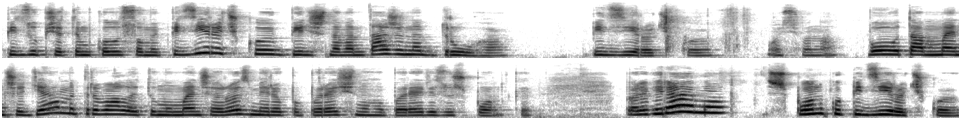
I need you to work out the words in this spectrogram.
під зубчатим колесом і під зірочкою більш навантажена друга під зірочкою. Ось вона. Бо там менше діаметр вали, тому менше розміру поперечного перерізу шпонки. Перевіряємо шпонку під зірочкою.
